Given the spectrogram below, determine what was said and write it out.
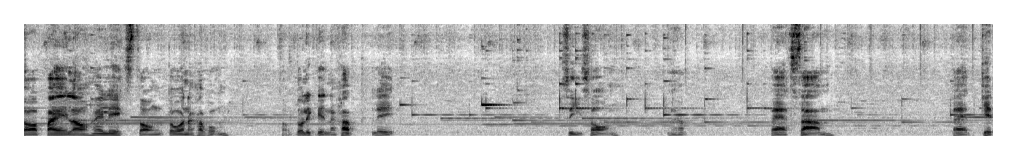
ต่อไปเราให้เลขสองตัวนะครับผมสองตัวเลขเด่นนะครับ เลขสี่สองนะครับแปดสามแปดเจ็ด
